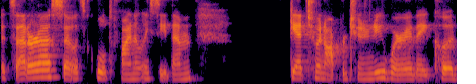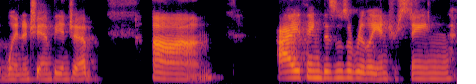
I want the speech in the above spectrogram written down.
etc. So it's cool to finally see them get to an opportunity where they could win a championship. Um, I think this was a really interesting,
